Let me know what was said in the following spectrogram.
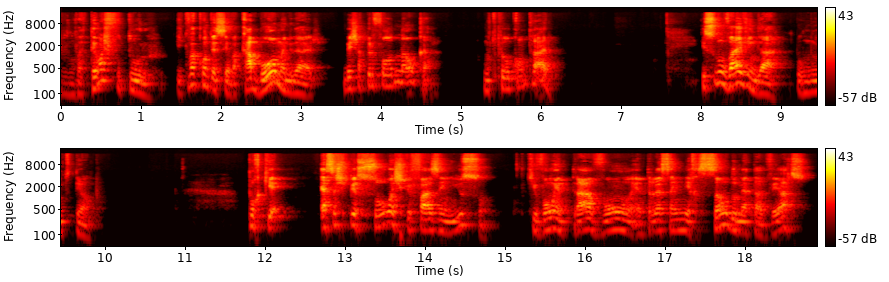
não vai ter mais futuro. O que, que vai acontecer? Acabou a humanidade? O Ben Shapiro falou: não, cara. Muito pelo contrário. Isso não vai vingar por muito tempo. Porque essas pessoas que fazem isso, que vão entrar, vão entrar nessa imersão do metaverso,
